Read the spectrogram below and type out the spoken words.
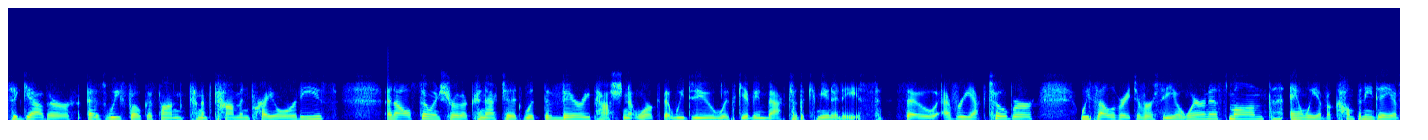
together as we focus on kind of common priorities and also ensure they're connected with the very passionate work that we do with giving back to the communities. So every October, we celebrate Diversity Awareness Month and we have a Company Day of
